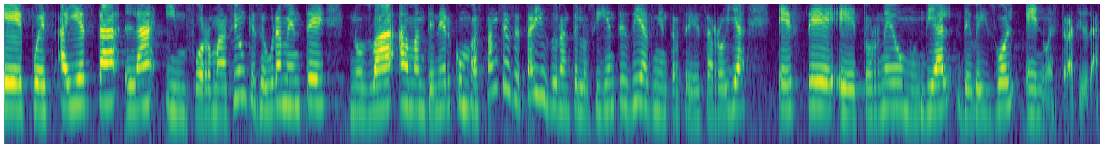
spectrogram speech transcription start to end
eh, pues ahí está la información que seguramente nos va a mantener con bastantes detalles durante los siguientes días mientras se desarrolla este eh, torneo mundial de béisbol en nuestra ciudad.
